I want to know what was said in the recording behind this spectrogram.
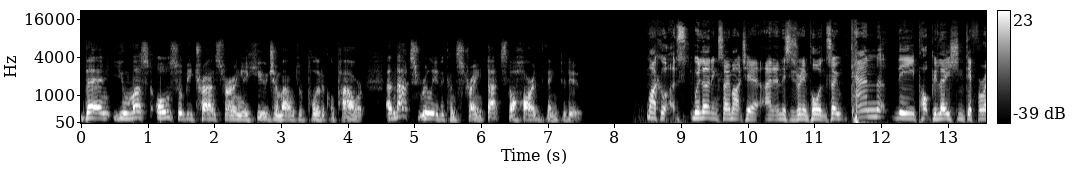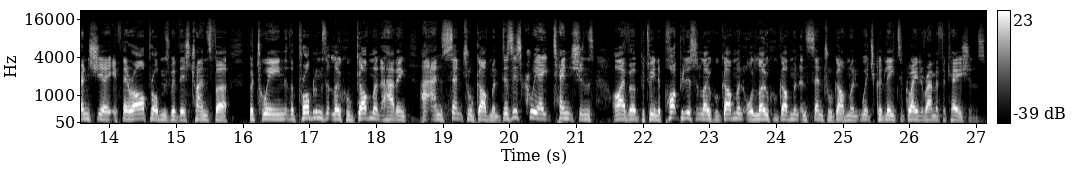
then you must also be transferring a huge amount of political power. And that's really the constraint. That's the hard thing to do. Michael, we're learning so much here, and, and, this is really important. So, can the population differentiate if there are problems with this transfer between the problems that local government are having and central government? Does this create tensions either between the populace and local government or local government and central government, which could lead to greater ramifications?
